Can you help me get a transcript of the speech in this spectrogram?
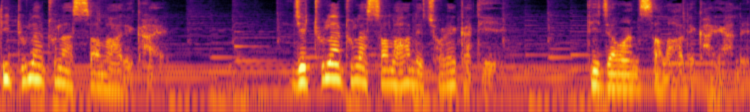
ती ठुला ठुला सलहले खाए। जे ठुला ठुला सलहले छोडेका थिए ती जवान सलहले खाइहाले।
